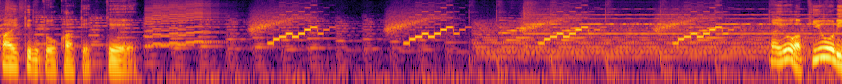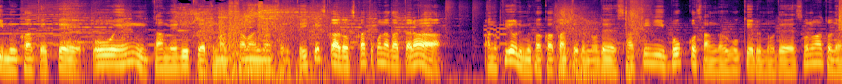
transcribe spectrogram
パイキルトをかけて、だ要はピオリムかけて応援貯めるってやってまず溜まりますので、一決カード使ってこなかったら、あのピオリムがかかってるので、先にボッコさんが動けるので、その後ね、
